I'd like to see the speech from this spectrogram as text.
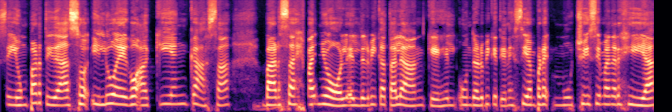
Sí, un partidazo. Y luego aquí en casa, Barça Español, el derby catalán, que es el, un derby que tiene siempre muchísima energía,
